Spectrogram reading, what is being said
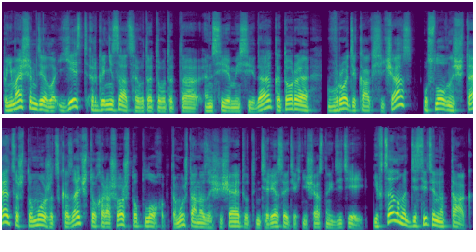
Понимаешь, в чем дело? Есть организация, вот эта вот эта NCMEC, да, которая вроде как сейчас условно считается, что может сказать, что хорошо, что плохо, потому что она защищает вот интересы этих несчастных детей. И в целом это действительно так.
